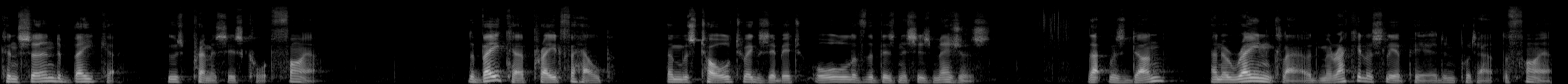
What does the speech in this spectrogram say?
concerned a baker whose premises caught fire. The baker prayed for help and was told to exhibit all of the business's measures. That was done, and a rain cloud miraculously appeared and put out the fire.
